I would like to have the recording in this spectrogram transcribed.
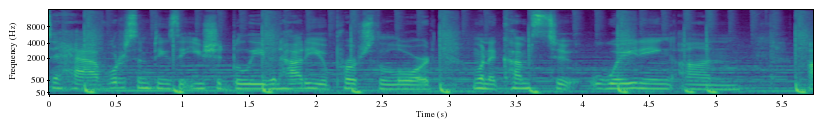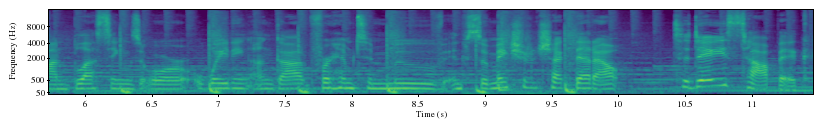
to have, what are some things that you should believe, and how do you approach the Lord when it comes to waiting on on blessings or waiting on God for Him to move. And so make sure to check that out. Today's topic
